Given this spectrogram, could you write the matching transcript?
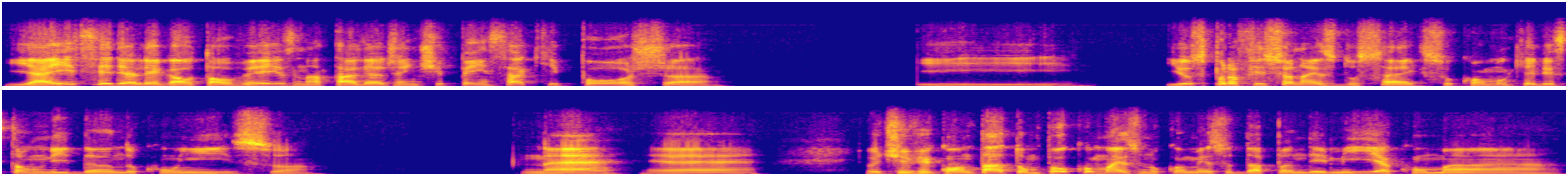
E aí seria legal, talvez, Natália, a gente pensar que, poxa, e, e os profissionais do sexo, como que eles estão lidando com isso? Né? É, eu tive contato um pouco mais no começo da pandemia com uma,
